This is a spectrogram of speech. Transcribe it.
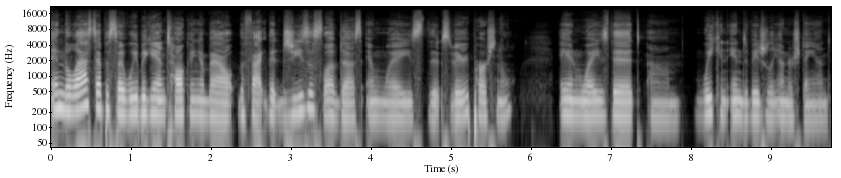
in the last episode, we began talking about the fact that Jesus loved us in ways that's very personal, in ways that um, we can individually understand.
